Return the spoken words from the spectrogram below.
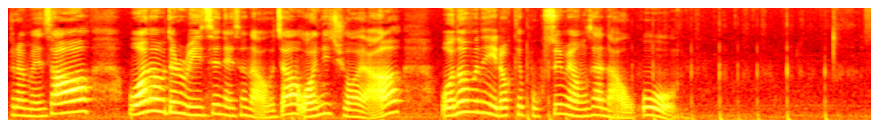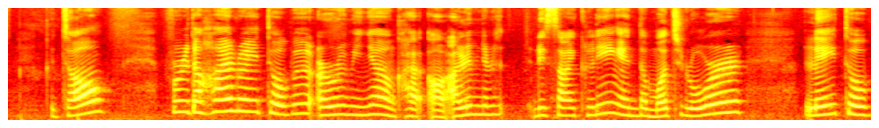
그러면서 one of the reason에서 나오죠. 원이 주어야 one of는 이렇게 복수 명사 나오고 그쵸? For the high rate of aluminum, 가, 어, aluminum recycling and the much lower rate of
